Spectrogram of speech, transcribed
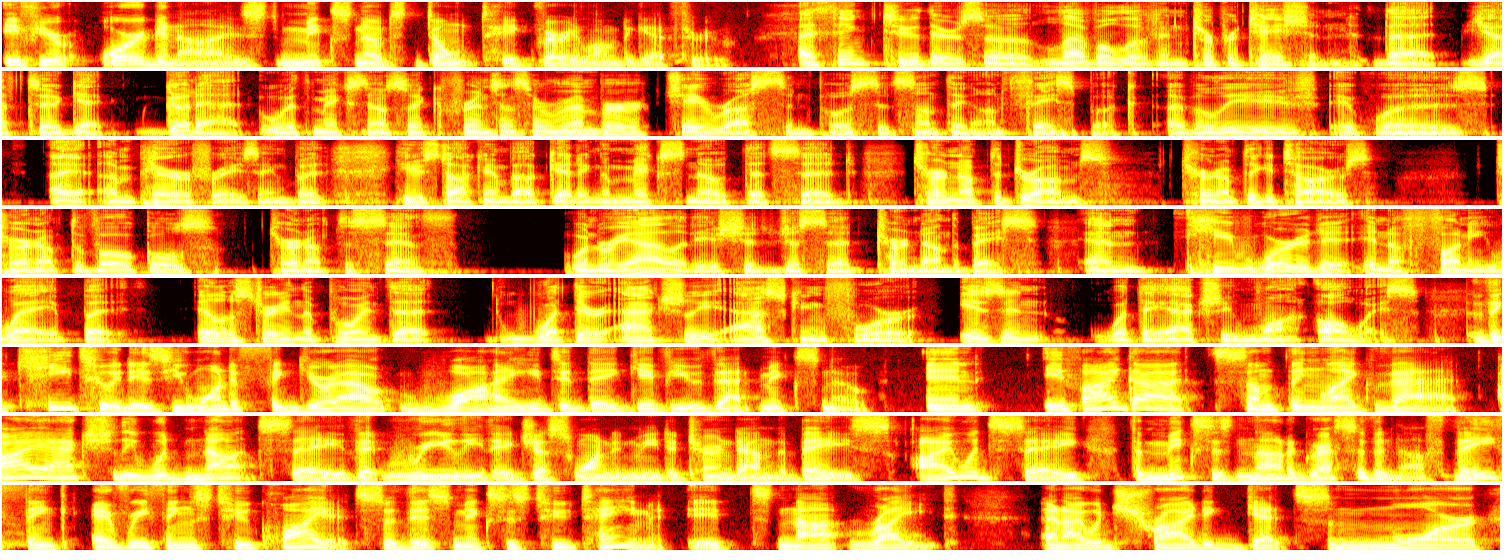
if you're organized, mix notes don't take very long to get through. I think too, there's a level of interpretation that you have to get good at with mixed notes. Like, for instance, I remember Jay Ruston posted something on Facebook. I believe it was, I, I'm paraphrasing, but he was talking about getting a mixed note that said, turn up the drums, turn up the guitars, turn up the vocals, turn up the synth. When reality, it should have just said, turn down the bass. And he worded it in a funny way, but illustrating the point that what they're actually asking for isn't what they actually want always. The key to it is you want to figure out why did they give you that mix note? And if I got something like that, I actually would not say that really they just wanted me to turn down the bass. I would say the mix is not aggressive enough. They think everything's too quiet. So this mix is too tame. It's not right. And I would try to get some more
